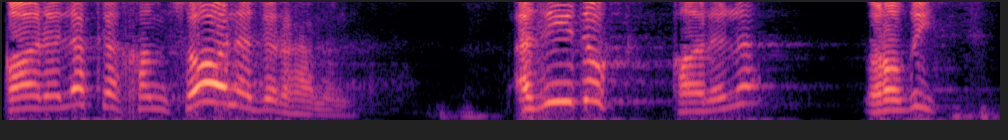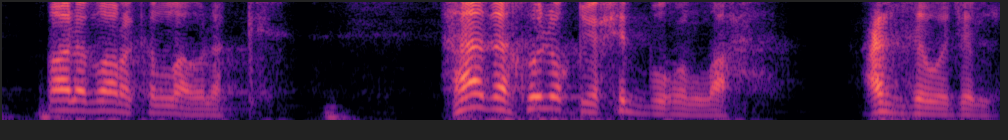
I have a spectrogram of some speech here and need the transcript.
قال لك خمسون درهما. أزيدك؟ قال لا رضيت. قال بارك الله لك. هذا خلق يحبه الله عز وجل.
